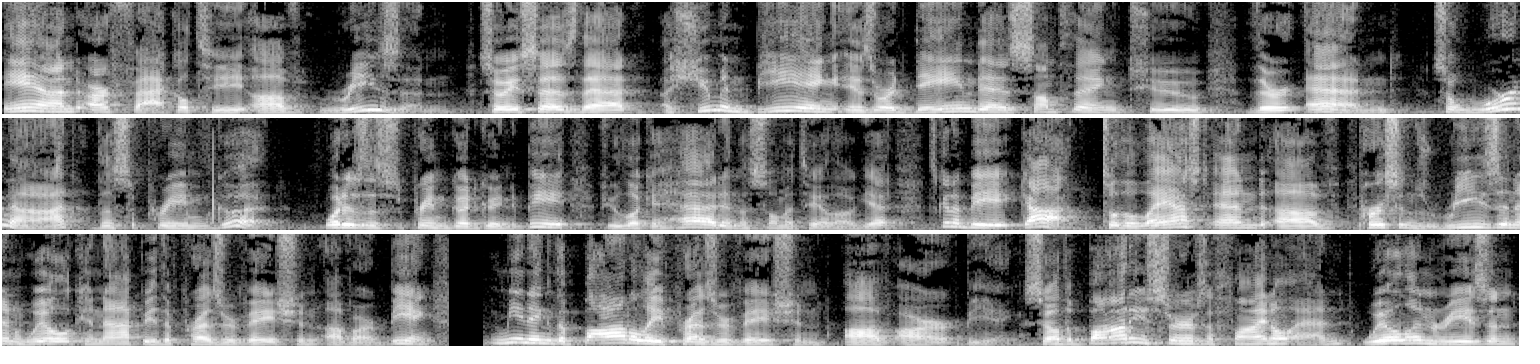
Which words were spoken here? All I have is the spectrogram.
and our faculty of reason So he says that a human being is ordained as something to their end. So we're not the supreme good. What is the supreme good going to be? If you look ahead in the Summa Theologiae, it's going to be God. So the last end of person's reason and will cannot be the preservation of our being meaning the bodily preservation of our being. So the body serves a final end. Will and reason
